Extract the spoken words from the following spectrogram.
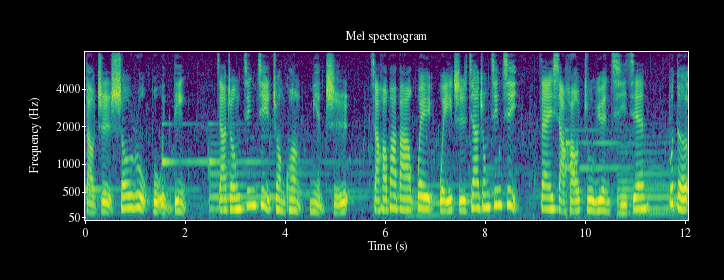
导致收入不稳定，家中经济状况勉持。小豪爸爸为维持家中经济，在小豪住院期间，不得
